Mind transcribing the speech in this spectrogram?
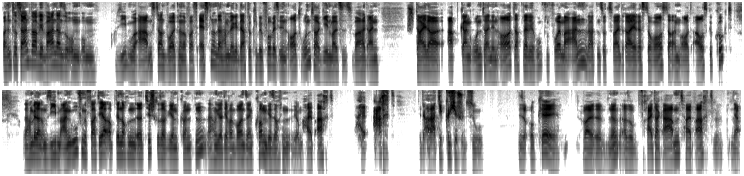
Was interessant war, wir waren dann so um um sieben Uhr abends da und wollten dann noch was essen und dann haben wir gedacht, okay, bevor wir jetzt in den Ort runtergehen, weil es, es war halt ein steiler Abgang runter in den Ort. Dachten wir, wir rufen vorher mal an. Wir hatten so zwei, drei Restaurants da im Ort ausgeguckt. Dann haben wir dann um sieben angerufen, gefragt, ja, ob wir noch einen äh, Tisch reservieren könnten. Dann haben wir gesagt, ja, wann wollen Sie denn kommen? Wir sagten, ja, um halb acht. Halb acht? Da hat die Küche schon zu. Ich so, okay. Weil, äh, ne, also Freitagabend, halb acht, äh, ja.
